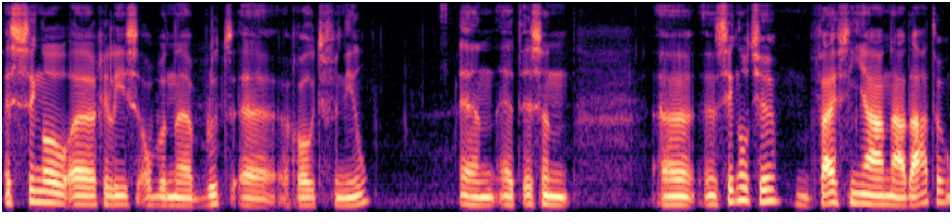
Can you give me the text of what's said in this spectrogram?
is single release op een bloedrood vinyl. En het is een, een singeltje, 15 jaar na dato.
